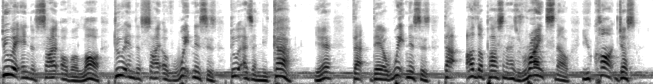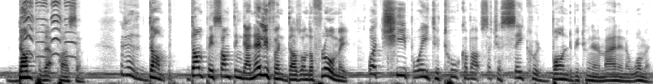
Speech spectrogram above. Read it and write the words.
do it in the sight of Allah, do it in the sight of witnesses, do it as a nikah. Yeah, that they are witnesses, that other person has rights now. You can't just dump that person. What is a dump? Dump is something that an elephant does on the floor, mate. What a cheap way to talk about such a sacred bond between a man and a woman.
